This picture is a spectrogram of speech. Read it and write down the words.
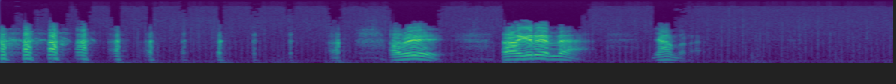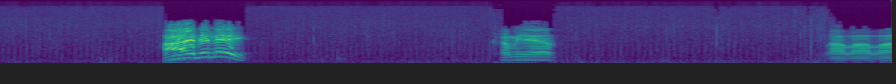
അതെ അങ്ങനെയല്ല ഞാൻ പറ. ഹായ് ലിലി ഹിയർ വാ വാ വാ.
